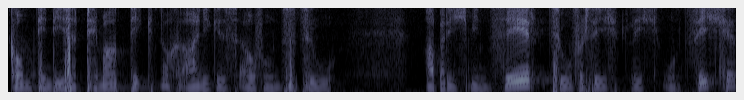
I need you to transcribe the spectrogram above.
kommt in dieser Thematik noch einiges auf uns zu. Aber ich bin sehr zuversichtlich und sicher,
